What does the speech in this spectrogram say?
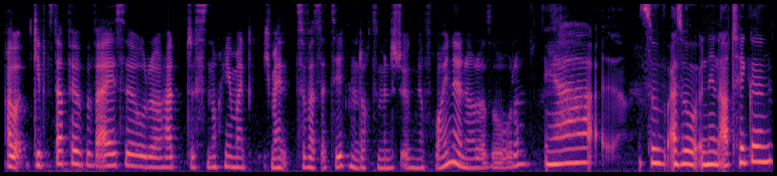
Aber gibt es dafür Beweise oder hat das noch jemand? Ich meine, sowas erzählt man doch zumindest irgendeiner Freundin oder so, oder? Ja, so, also in den Artikeln,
